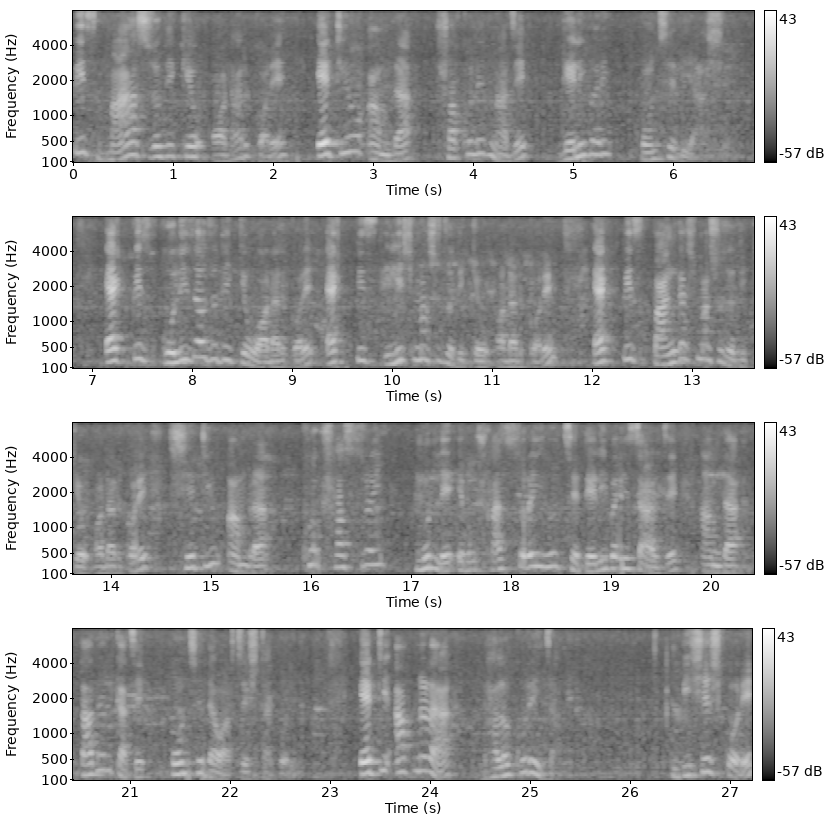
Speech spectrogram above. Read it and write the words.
পিস মাছ যদি কেউ অর্ডার করে, এটিও আমরা সকলের মাঝে ডেলিভারি পৌঁছে দিয়ে আসে। এক পিস কলিজাও যদি কেউ অর্ডার করে, এক পিস ইলিশ মাছও যদি কেউ অর্ডার করে, এক পিস পাঙ্গাস মাছও যদি কেউ অর্ডার করে, সেটিও আমরা খুব সাশ্রয়ী মূল্যে এবং সাশ্রয়ী হচ্ছে ডেলিভারি চার্জে আমরা তাদের কাছে পৌঁছে দেওয়ার চেষ্টা করি। এটি আপনারা ভালো করেই জানেন। বিশেষ করে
